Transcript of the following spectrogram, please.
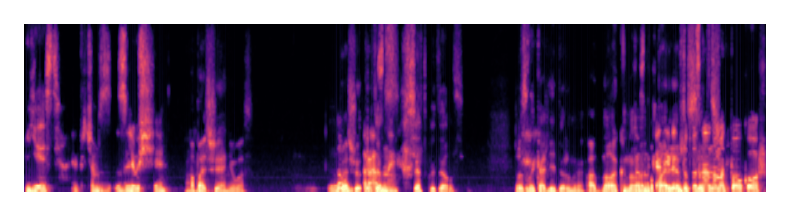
Есть, и причем злющие. А большие они у вас? Ну, Большую разные. Сетку делать. Разнокалиберную. Одно окно Разнокалиберную. Тут в основном от пауков.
